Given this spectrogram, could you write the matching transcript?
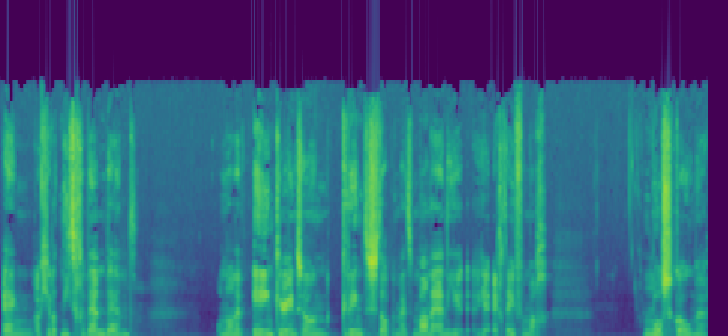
eng als je dat niet gewend bent om dan in één keer in zo'n kring te stappen met mannen en je, je echt even mag loskomen.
